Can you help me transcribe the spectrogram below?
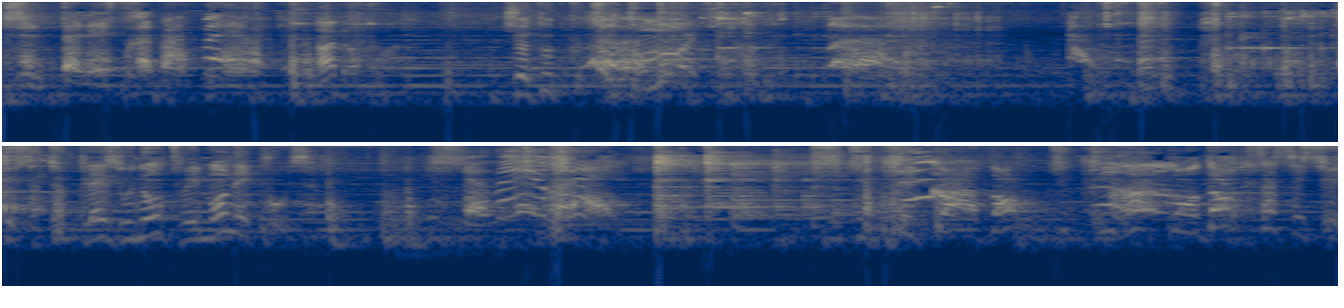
Je ne te laisserai pas faire. Ah non Je doute que tu aies ton mot à dire. Que ça te plaise ou non, tu es mon épouse. Je vais hurler. Si tu ne cries pas avant, tu crieras pendant, ça c'est sûr.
